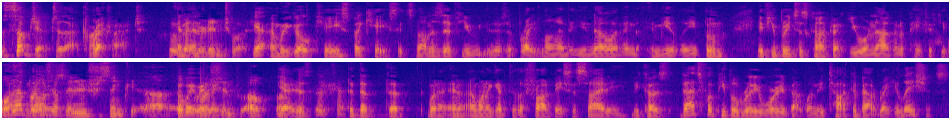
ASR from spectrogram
subject to that Right. Who have entered into it. yeah, and we go case by case. It's not as if you there's a bright line that you know, and then immediately, boom! If you breach this contract, you are now going to pay fifty Well, that brings up an interesting uh, But wait, wait, wait. question. Oh, oh, Yeah, just- okay. the, the, the, what I, and I want to get to the fraud-based society because that's what people really worry about when they talk about regulations.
